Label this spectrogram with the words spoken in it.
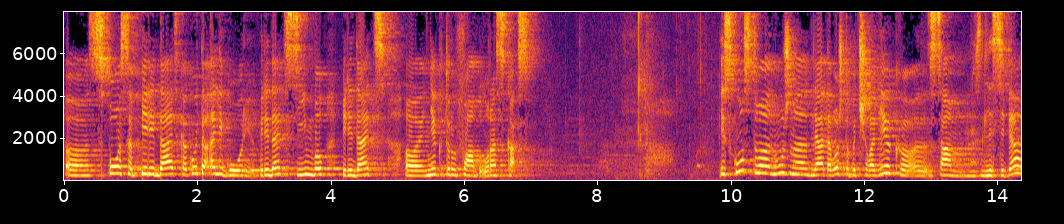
э, способ передать какую-то аллегорию, передать символ, передать некоторую фабулу, рассказ. Искусство нужно для того, чтобы человек э, сам для себя,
